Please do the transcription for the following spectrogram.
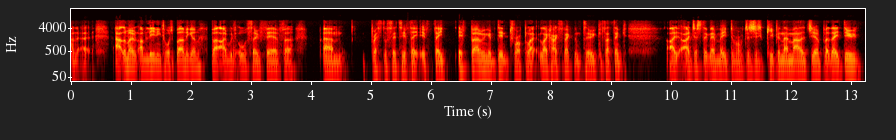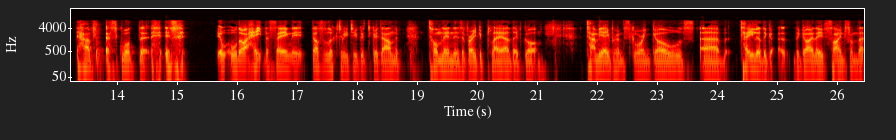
and uh, at the moment, I'm leaning towards Birmingham, but I would also fear for um, Bristol City if they if they if Birmingham didn't drop like like I expect them to, because I think. I, I just think they've made the wrong decision keeping their manager, but they do have a squad that is although I hate the saying, it doesn't look to be too good to go down. The, Tomlin is a very good player. They've got Tammy Abraham scoring goals. Uh, Taylor, the the guy they signed from the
